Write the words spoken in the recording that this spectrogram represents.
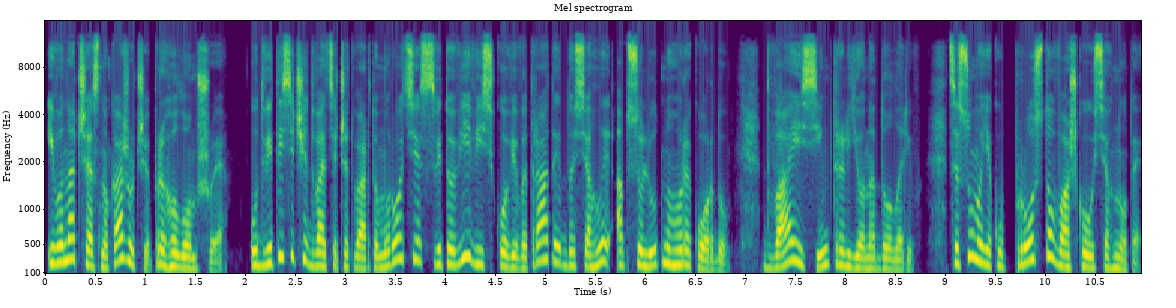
і вона, чесно кажучи, приголомшує. У 2024 році світові військові витрати досягли абсолютного рекорду – 2,7 трильйона доларів. Це сума, яку просто важко осягнути.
